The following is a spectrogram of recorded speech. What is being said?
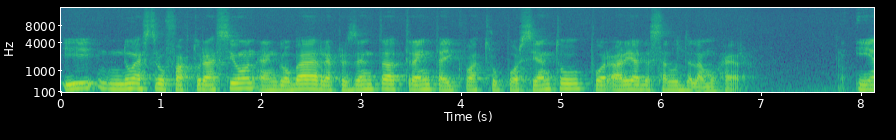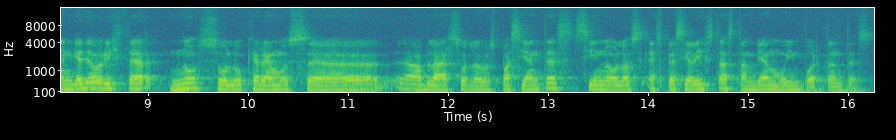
y nuestra facturación en global representa 34% por área de salud de la mujer. Y en Gedeon Richter no solo queremos eh, hablar sobre los pacientes, sino los especialistas también muy importantes.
